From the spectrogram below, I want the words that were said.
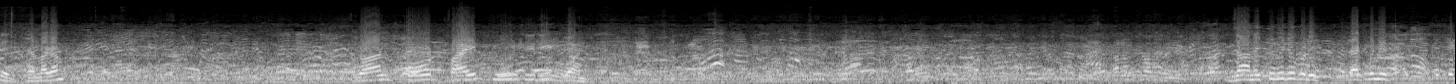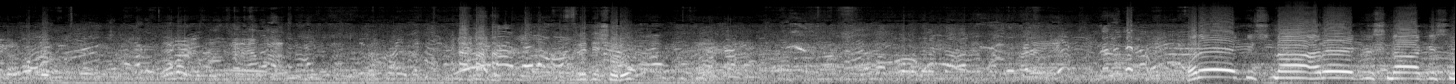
এই। লাগান। One four five two three one যান একটু ভিডিও করি এক মিনিট স্মৃতিস্বরূপ হরে কৃষ্ণ হরে কৃষ্ণ কৃষ্ণ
